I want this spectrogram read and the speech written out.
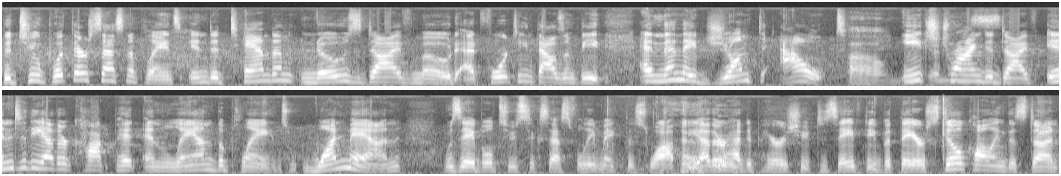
The two put their Cessna planes into tandem nosedive mode at 14,000 feet, and then they jumped out, oh, each goodness. trying to dive into the other cockpit and land the planes. One man was able to successfully make the swap. The other had to parachute to safety, but they are still calling the stunt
